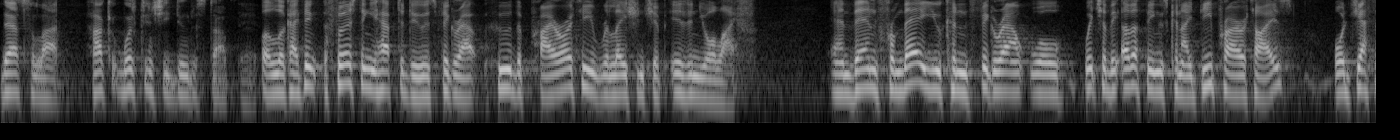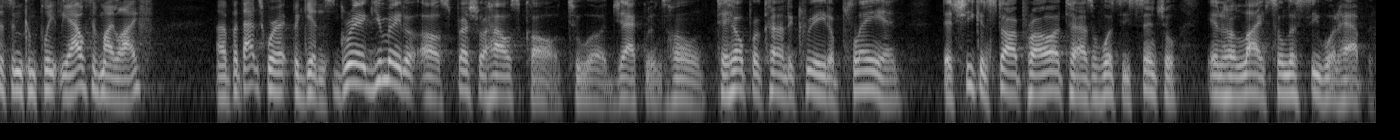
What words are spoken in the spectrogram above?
That's a lot. How can, what can she do to stop that? Well, look, I think the first thing you have to do is figure out who the priority relationship is in your life. And then from there, you can figure out, well, which of the other things can I deprioritize or jettison completely out of my life? Uh, but that's where it begins. Greg, you made a, a special house call to uh, Jacqueline's home to help her kind of create a plan that she can start prioritizing what's essential in her life. So let's see what happened.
